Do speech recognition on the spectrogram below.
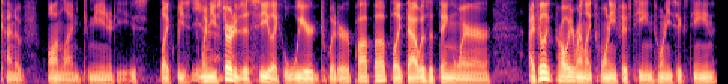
kind of online communities. Like we, when you started to see like weird Twitter pop up, like that was a thing where I feel like probably around like 2015, 2016,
